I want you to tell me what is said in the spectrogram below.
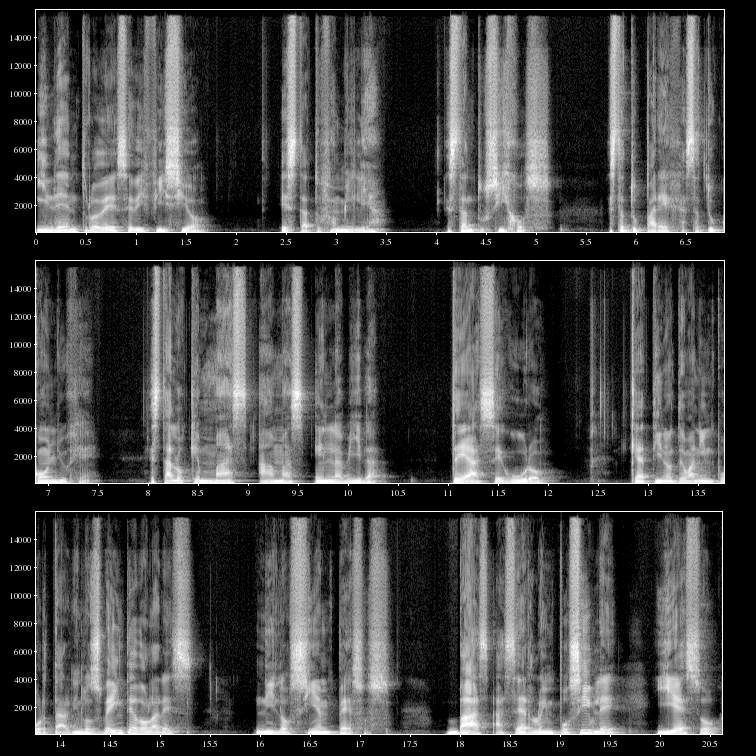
y dentro de ese edificio está tu familia, están tus hijos, está tu pareja, está tu cónyuge, está lo que más amas en la vida te aseguro que a ti no te van a importar ni los 20 dólares ni los 100 pesos. Vas a hacer lo imposible y eso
